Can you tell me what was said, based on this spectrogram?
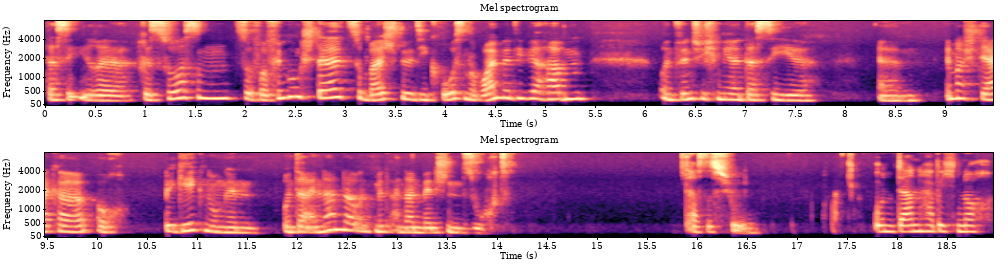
dass sie ihre Ressourcen zur Verfügung stellt, zum Beispiel die großen Räume, die wir haben. Und wünsche ich mir, dass sie ähm, immer stärker auch Begegnungen untereinander und mit anderen Menschen sucht. Das ist schön. Und dann habe ich noch,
